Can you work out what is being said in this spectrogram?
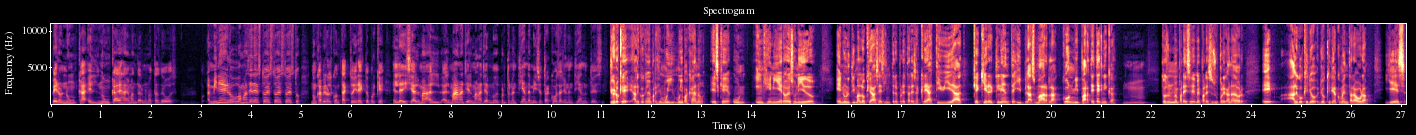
pero nunca, él nunca deja de mandarme notas de voz. Mi negro, vamos a hacer esto, esto, esto, esto. Nunca vieron el contacto directo porque él le dice al, ma- al, al manager, el manager no, de pronto no entiende, me dice otra cosa, yo no entiendo. Entonces, Yo creo que algo que me parece muy, muy bacano es que un ingeniero de sonido, en última, lo que hace es interpretar esa creatividad que quiere el cliente y plasmarla con mi parte técnica. ujú. Entonces me parece me parece súper ganador. Eh, algo que yo, yo quería comentar ahora y es,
